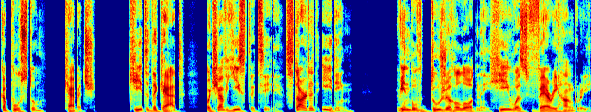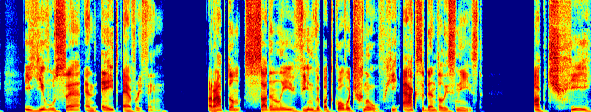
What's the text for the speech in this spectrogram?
капусту, cabbage. Кіт the cat почав їсти ці started eating. Він був дуже голодний. He was very hungry. І їв усе and ate everything. Раптом, suddenly, він випадково чхнув. He accidentally sneezed. Апчхі.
